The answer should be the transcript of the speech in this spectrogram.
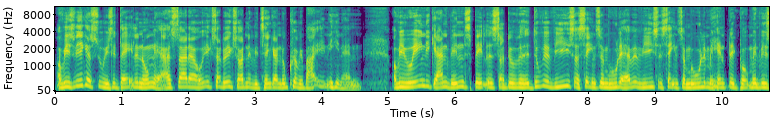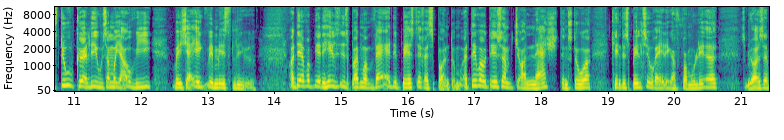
Og hvis vi ikke er suicidale, nogen af os, så er, der jo ikke, så er det jo ikke sådan, at vi tænker, at nu kører vi bare ind i hinanden. Og vi vil jo egentlig gerne vinde spillet, så du, ved, du vil vise så sent som muligt, jeg vil vise så sent som muligt med henblik på. Men hvis du kører liv, så må jeg jo vige, hvis jeg ikke vil miste livet. Og derfor bliver det hele tiden et spørgsmål om, hvad er det bedste respondum? Og det var jo det, som John Nash, den store kendte spilteoretiker, formulerede, som jo også er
